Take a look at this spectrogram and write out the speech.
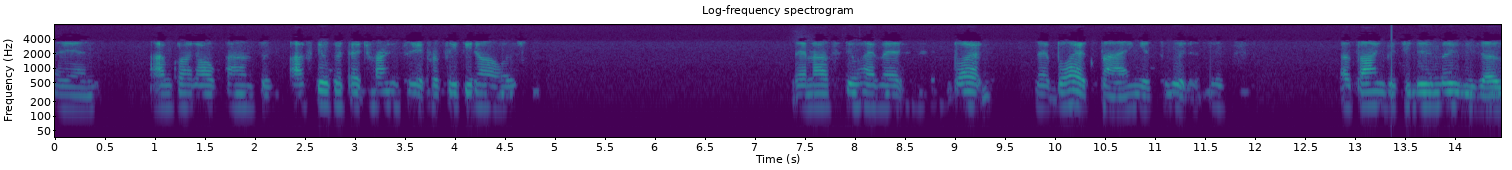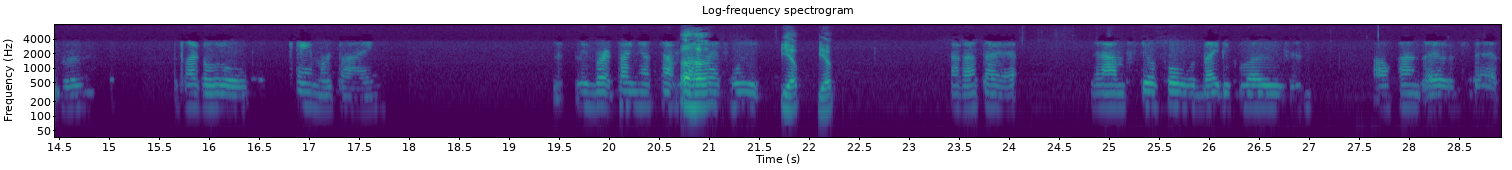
and I've got all kinds of. I still got that train set for fifty dollars. Then I still have that black that black thing. It's what it's a thing that you do movies over. It's like a little camera thing. Remember that thing I was talking Uh-huh. about last week? Yep, yep. I got that. Then I'm still full with baby clothes and all kinds of other stuff.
